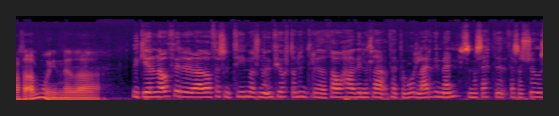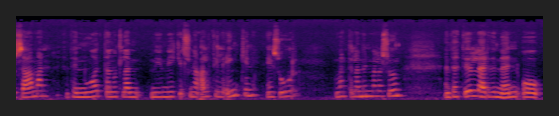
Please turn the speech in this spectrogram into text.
var það almúin eða... Við gerum ráð fyrir að á þessum tíma svona um 1400 eða þá hafi náttúrulega þetta voru lærðir menn sem að setja þessa sögur saman. Þeir nota náttúrulega mjög mikil svona alþýli enginni eins og úr vantilega munnmælasögum. En þetta eru lærðir menn og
